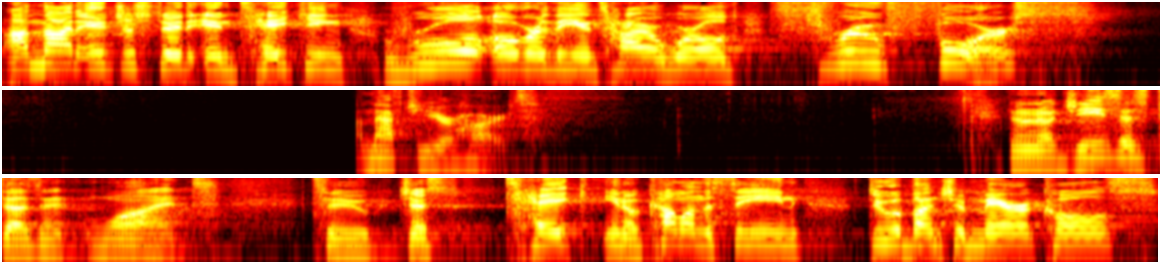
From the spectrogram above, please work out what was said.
I'm not interested in taking rule over the entire world through force. I'm after your heart. No, no, no. Jesus doesn't want to just take, you know, come on the scene, do a bunch of miracles,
